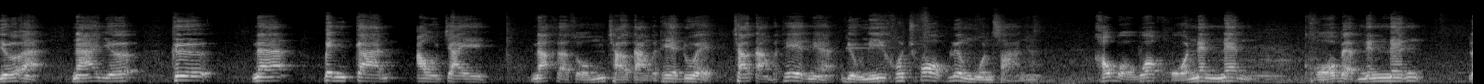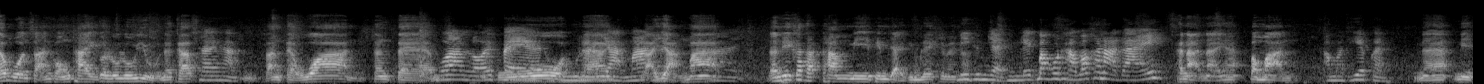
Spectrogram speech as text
เยอะอะนะเยอะคือนะเป็นการเอาใจ นักสะสมชาวต่างประเทศด้วย ชาวต่างประเทศเนี่ยเดี๋ยวนี้เขาชอบเรื่องมวลสารนะเขาบอกว่าขอแน่นๆ ขอแบบเน้นๆ แล้วมวลสารของไทยก็รู้ๆอยู่นะครับ ใช่ค่ะ ตั้งแต่ว่านตั้งแต่ว่านร้อยแปดโอ้โอ้หลายอย่างมากหลายอย่างมากใช่อันนี้เขาทำมีพิมพ์ใหญ่พิมพ์เล็กใช่ไหมคมีรับพิมพ์ใหญ่พิมพ์เล็กบางคนถามว่าขนาดไหนขนาดไหนฮะประมาณเอามาเทียบกัน นะฮะนี่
